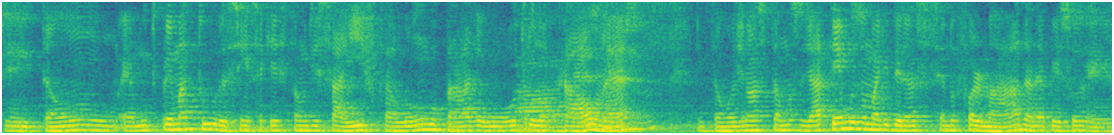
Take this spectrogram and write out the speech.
Sim. Então é muito prematuro assim essa questão de sair, ficar a longo prazo em algum outro ah, local, né? Então hoje nós estamos já temos uma liderança sendo formada, né? Pessoas Sim.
